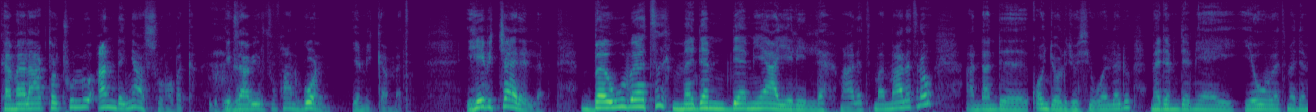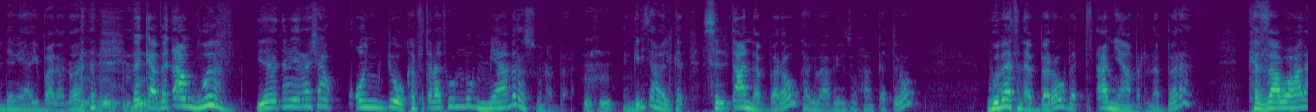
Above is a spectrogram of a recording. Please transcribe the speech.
ከመላእክቶች ሁሉ አንደኛ እሱ ነው። በቃ የእግዚአብሔር ዙፋን ጎን የሚቀመጥ ይሄ ብቻ አይደለም። በውበትህ መደምደሚያ የሌለህ ማለት ማለት ነው። አንዳንድ ቆንጆ ልጆች ሲወለዱ መደምደሚያ የውበት መደምደሚያ ይባላሉ በቃ በጣም ውብ የመጨረሻ ቆንጆ ከፍጥረት ሁሉ የሚያምር እሱ ነበር። እንግዲህ ተመልከት ስልጣን ነበረው ከእግዚአብሔር ዙፋን ቀጥሎ። ውበት ነበረው በጣም ያምር ነበረ። ከዛ በኋላ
